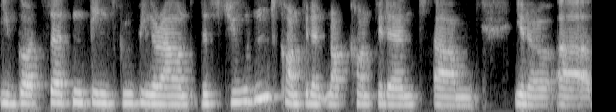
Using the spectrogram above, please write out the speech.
you've got certain things grouping around the student, confident, not confident, um, you know, uh,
